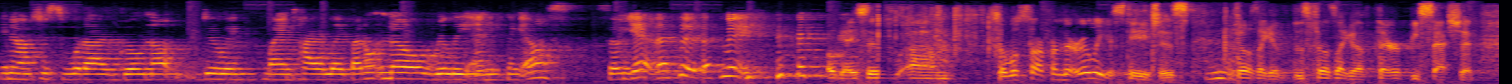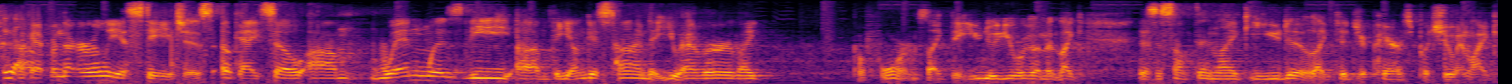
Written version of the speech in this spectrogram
you know, it's just what I've grown up doing my entire life. I don't know really anything else. So yeah, that's it. That's me. okay, so um, so we'll start from the earliest stages. Mm. It feels like a, this feels like a therapy session. Yeah. Okay, from the earliest stages. Okay, so um, when was the um, the youngest time that you ever like performed? Like that you knew you were gonna like this is something like you do. Like did your parents put you in like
